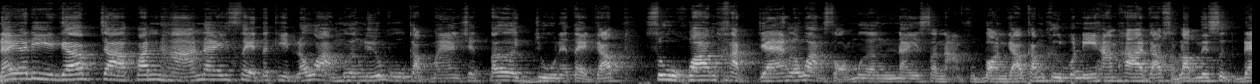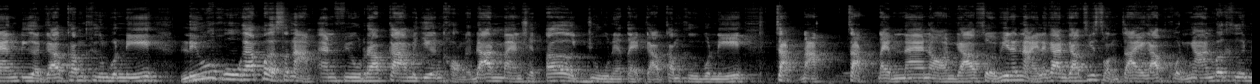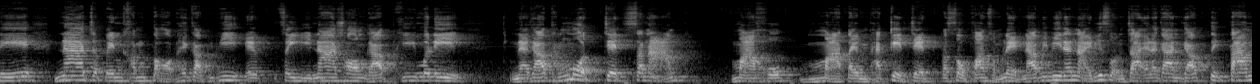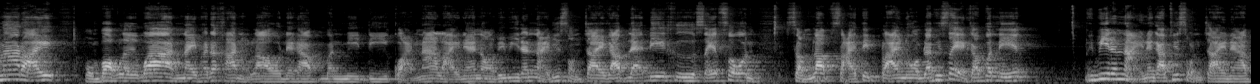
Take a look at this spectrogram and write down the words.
ในอดีตครับ จากปัญหาในเศรษฐกิจระหว่างเมืองลิเวอร์พูลกับแมนเชสเตอร์ยูไนเต็ดครับ สู่ความขัดแย้งระหว่าง 2 เมืองในสนามฟุตบอลครับค่ำคืนวันนี้ห้ามพลาดครับสำหรับในศึกแดงเดือดครับค่ำคืนวันนี้ลิเวอร์พูลครับเปิดสนามแอนฟิลด์รับการมาเยือนของทางด้านแมนเชสเตอร์ยูไนเต็ดครับค่ำคืนวันนี้จัดหนัก จัดเต็มแน่นอนครับส่วนพี่ท่านไหนแล้วกันครับที่สนใจครับผลงานเมื่อคืนนี้ น่าจะเป็นคำตอบให้กับพี่ๆ FC หน้าช่องครับพีมารีนะครับทั้งหมด 7 สนามมาครบมาเต็มแพ็กเกจ7ประสบความสำเร็จนะพี่ๆท่านไหนที่สนใจแล้วกันครับ ติดตามหน้าไลฟ์ผมบอกเลยว่าในพัฒนาคารของเรานะครับมันมีดีกว่าหน้าไลฟ์แน่นอนพี่ๆท่านไหนที่สนใจครับ และนี่คือเซฟโซนสำหรับสายติดปลายนวมและพิเศษครับวันนี้พี่ๆท่านไหนนะครับที่สนใจนะครับ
